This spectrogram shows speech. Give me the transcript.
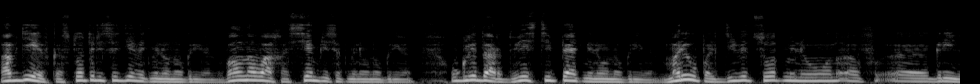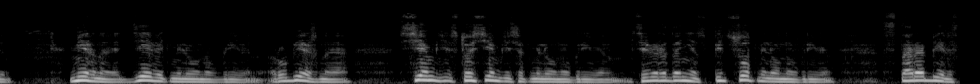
Авдеевка 139 миллионов гривен, Волноваха 70 миллионов гривен, Угледар 205 миллионов гривен, Мариуполь 900 миллионов э, гривен, Мирная 9 миллионов гривен, Рубежная 70 170 миллионов гривен, Северодонецк 500 миллионов гривен, Старобельск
